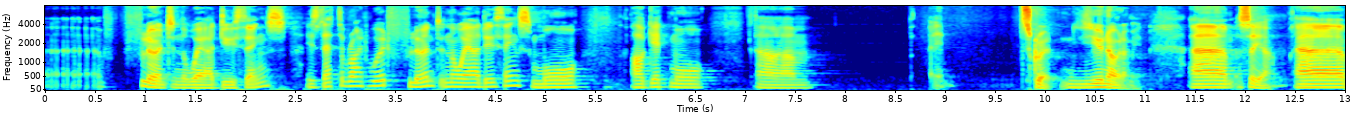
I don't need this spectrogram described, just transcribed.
uh, fluent in the way I do things is that the right word? Fluent in the way I do things. More, I'll get more. Um, screw it. You know what I mean. Um, so yeah. Uh,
